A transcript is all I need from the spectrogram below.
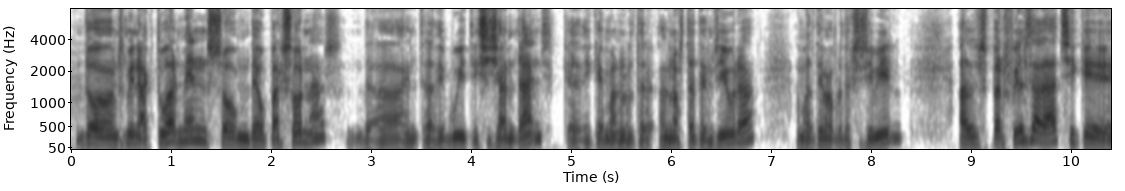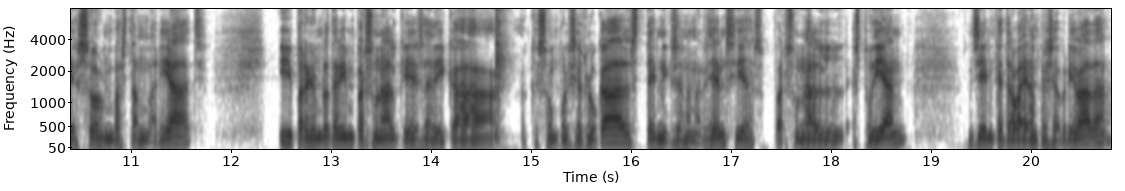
Doncs mira, actualment som 10 persones d'entre 18 i 60 anys que dediquem el, el nostre temps lliure amb el tema de protecció civil. Els perfils d'edat sí que són bastant variats i, per exemple, tenim personal que es dedica, que són policies locals, tècnics en emergències, personal estudiant, gent que treballa a l'empresa privada.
